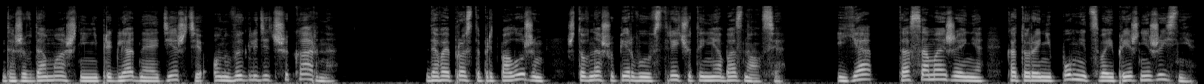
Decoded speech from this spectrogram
Даже в домашней неприглядной одежде он выглядит шикарно. Давай просто предположим, что в нашу первую встречу ты не обознался. И я — та самая Женя, которая не помнит своей прежней жизни.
